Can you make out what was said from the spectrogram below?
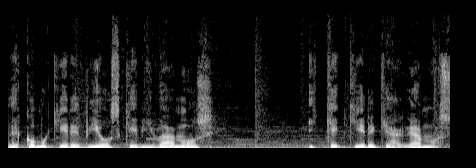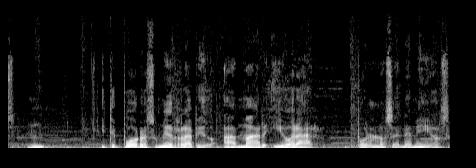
de cómo quiere Dios que vivamos y qué quiere que hagamos. Y te puedo resumir rápido, amar y orar por los enemigos,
